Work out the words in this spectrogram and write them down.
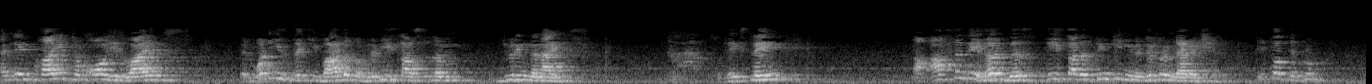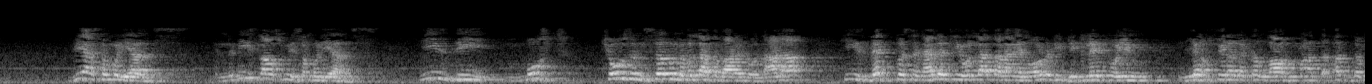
and they inquired from all his wives that what is the ibadat of Nabi Sallallahu during the night. So they explained. Now after they heard this, they started thinking in a different direction. They thought that look, we are somebody else. And Nabi Sallallahu is somebody else. He is the most chosen servant of Allah Ta'ala. He is that personality who Allah Ta'ala has already declared for him. لِيَغْفِرَ لَكَ اللَّهُ مَا تَقَدَّمَ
